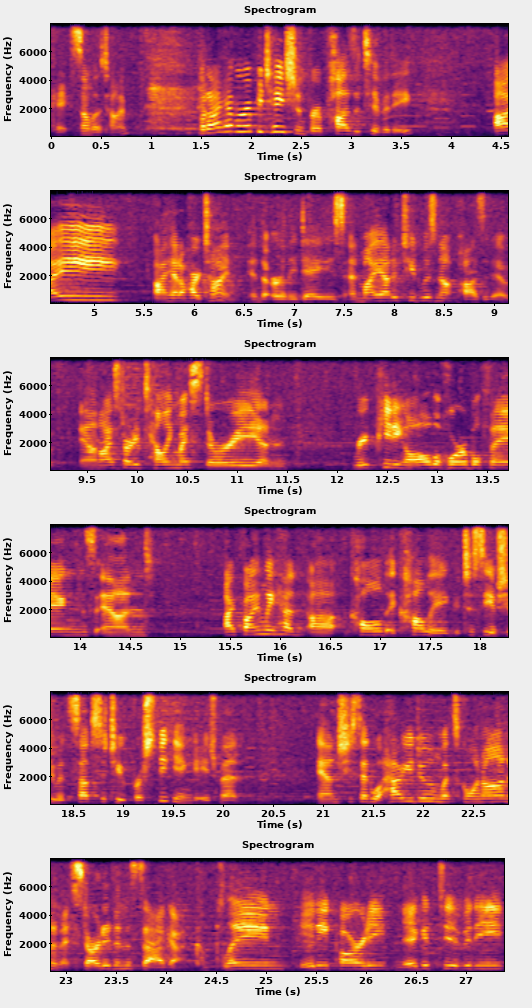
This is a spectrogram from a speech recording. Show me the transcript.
Okay, some of the time. But I have a reputation for a positivity. I, I had a hard time in the early days, and my attitude was not positive. And I started telling my story and repeating all the horrible things, and I finally had uh, called a colleague to see if she would substitute for a speaking engagement. And she said, Well, how are you doing? What's going on? And I started in the saga complain, pity party, negativity.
